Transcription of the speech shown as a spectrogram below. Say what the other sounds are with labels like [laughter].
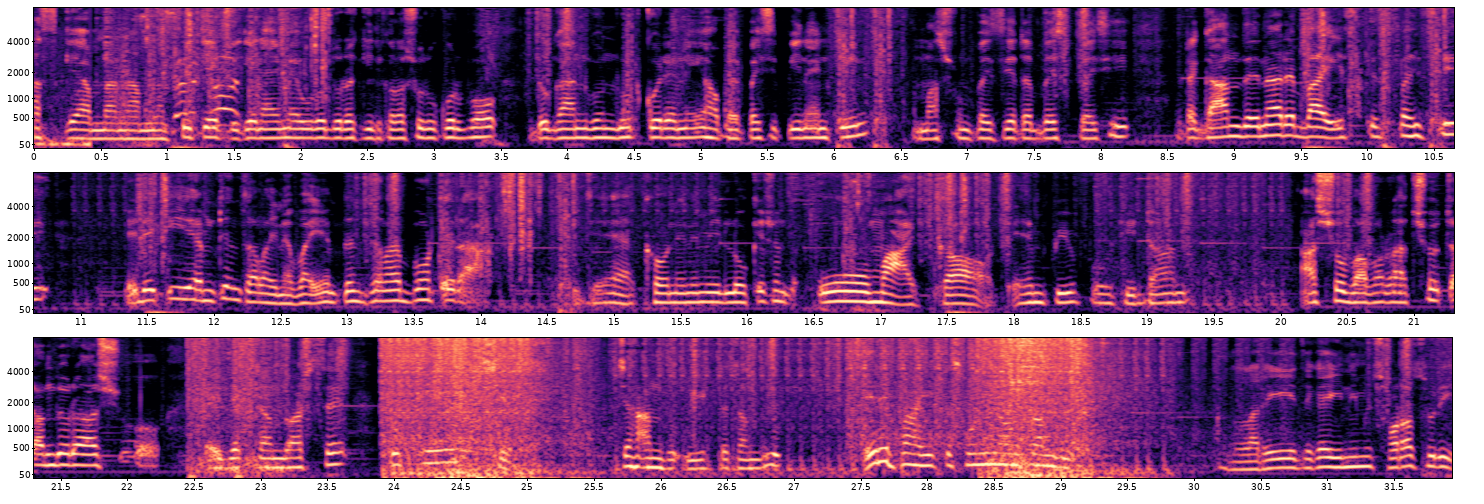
আজকে আমরা নামলাম পিকে পিকে নাইমে উড়ো দূরে কিল করা শুরু করব। একটু গান গুন লুট করে নিই হবে পাইছি পি নাইনটিন মাশরুম পাইছি, এটা বেস্ট পাইছি। এটা গান দে না রে ভাই স্পেস পাইছি। এটা কি এম টেন চালাই না ভাই? এম টেন চালায় বটেরা। যে এখন enemy location oh my god MP forty ডান আসো বাবারা, আসো, চান্দুরা, আসো। এই যে চান্দু আসছে। চান্দু একটা চান্দু। এরে ভাই একটা সোনিয়াম চান্দু। আল্লাহ রে, এই জায়গায় এনিমি সরাসরি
